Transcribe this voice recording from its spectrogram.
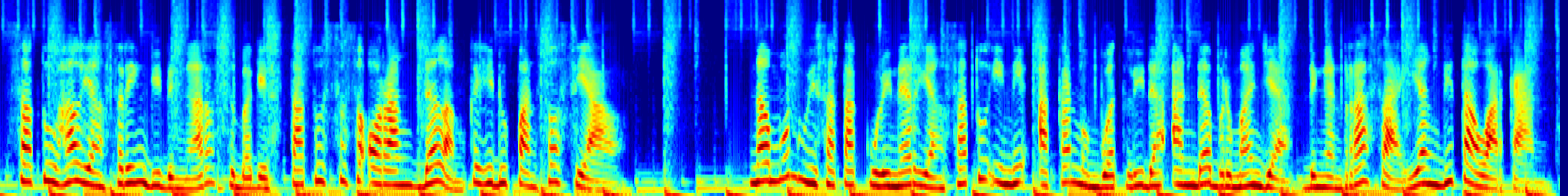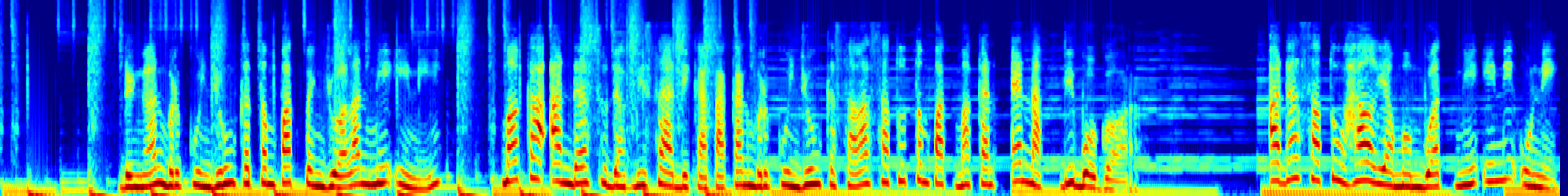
Satu hal yang sering didengar sebagai status seseorang dalam kehidupan sosial. Namun wisata kuliner yang satu ini akan membuat lidah Anda bermanja dengan rasa yang ditawarkan. Dengan berkunjung ke tempat penjualan mie ini, maka Anda sudah bisa dikatakan berkunjung ke salah satu tempat makan enak di Bogor. Ada satu hal yang membuat mie ini unik.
